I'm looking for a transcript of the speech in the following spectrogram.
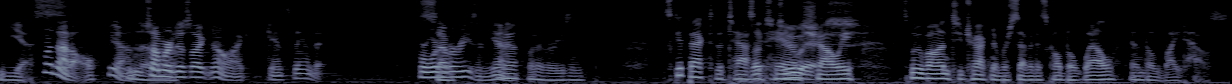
Yes, but not all. Yeah, some are just like, no, I can't stand it for So, whatever reason. Yeah. yeah, whatever reason. Let's get back to the task Let's at hand, shall we? Let's move on to track number seven. It's called "The Well and the Lighthouse."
